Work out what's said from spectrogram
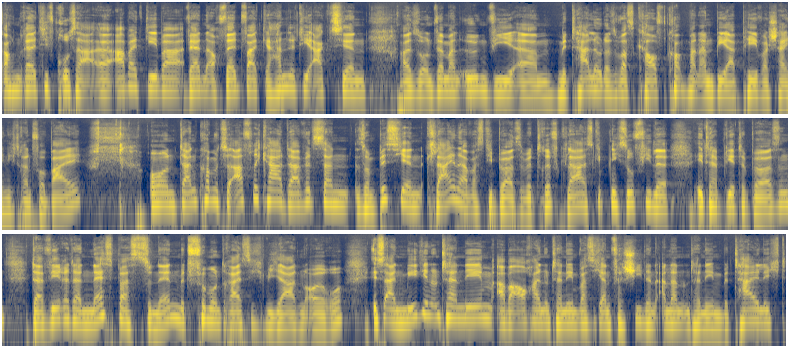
Auch ein relativ großer äh, Arbeitgeber, werden auch weltweit gehandelt, die Aktien. Also und wenn man irgendwie ähm, Metalle oder sowas kauft, kommt man an BHP wahrscheinlich nicht dran vorbei. Und dann kommen wir zu Afrika, da wird es dann so ein bisschen kleiner, was die Börse betrifft. Klar, es gibt nicht so viele etablierte Börsen. Da wäre dann Nest Vespers zu nennen mit 35 Milliarden Euro, ist ein Medienunternehmen, aber auch ein Unternehmen, was sich an verschiedenen anderen Unternehmen beteiligt.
